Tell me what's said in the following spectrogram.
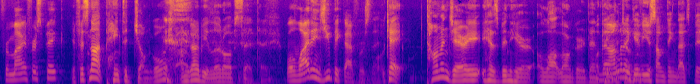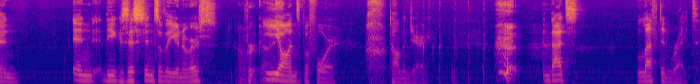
for my first pick If it's not painted jungle, I'm gonna be a little upset, Ted. well why didn't you pick that first then Okay, Tom and Jerry has been here a lot longer than. well then i'm gonna give you something that's been in the existence of the universe Oh for eons before tom and jerry and that's left and right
